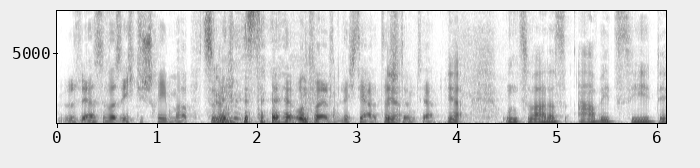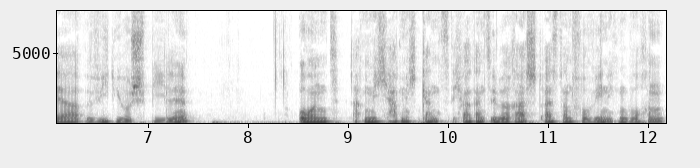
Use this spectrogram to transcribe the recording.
Das erste, was ich geschrieben habe, zumindest ja. unveröffentlicht, ja, das ja. stimmt, ja. Ja, und zwar das ABC der Videospiele. Und mich habe mich ganz, ich war ganz überrascht, als dann vor wenigen Wochen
